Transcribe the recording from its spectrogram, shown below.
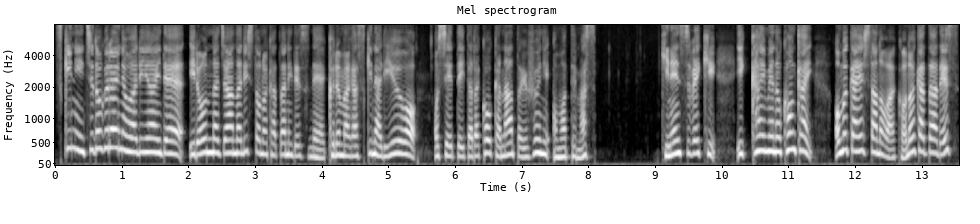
月に一度ぐらいの割合でいろんなジャーナリストの方にですね、車が好きな理由を教えていただこうかなというふうに思ってます。記念すべき1回目の今回、お迎えしたのはこの方です。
